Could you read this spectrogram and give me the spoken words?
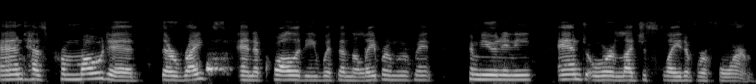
and has promoted their rights and equality within the labor movement, community, and or legislative reform.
